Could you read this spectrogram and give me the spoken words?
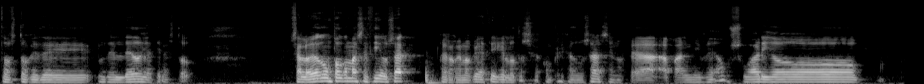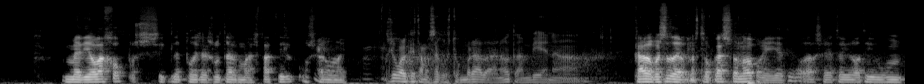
dos toques de- del dedo ya tienes todo. O sea, lo veo un poco más sencillo de usar, pero que no quiere decir que el otro sea complicado de usar, sino que a, a- para el nivel a usuario medio bajo, pues sí le podría resultar más fácil usar un iPhone. Es igual que estamos acostumbrada, ¿no? También a. Claro, pues eso de nuestro caso, ¿no? Porque yo te digo, o sea, yo te digo a ti un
